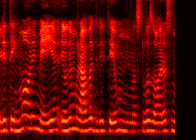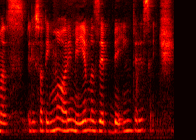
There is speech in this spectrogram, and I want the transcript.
Ele tem uma hora e meia, eu lembrava dele ter umas duas horas, mas ele só tem uma hora e meia, mas é bem interessante.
